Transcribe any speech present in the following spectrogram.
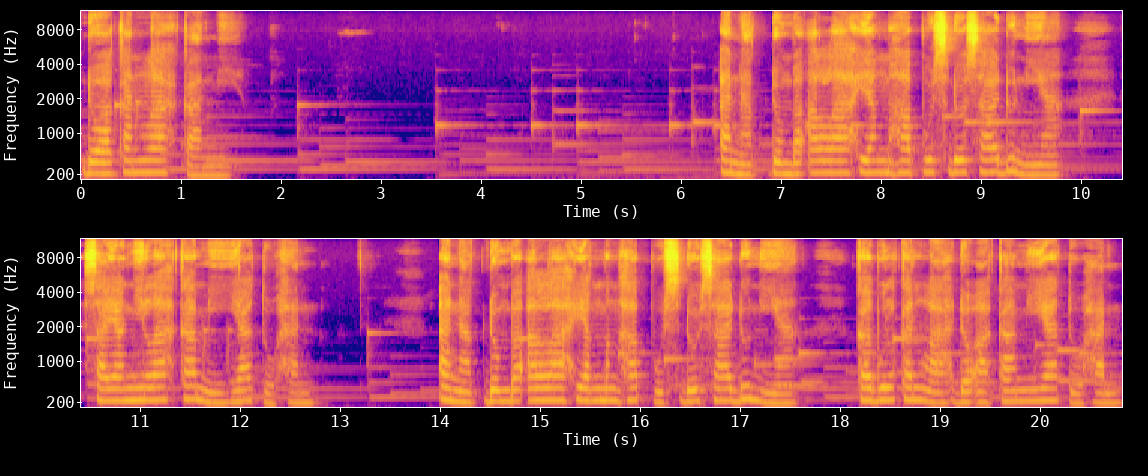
doakanlah kami. Anak domba Allah yang menghapus dosa dunia, sayangilah kami ya Tuhan anak domba Allah yang menghapus dosa dunia, kabulkanlah doa kami ya Tuhan.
